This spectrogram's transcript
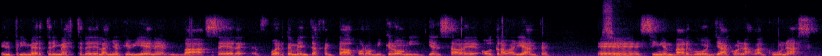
el primer trimestre del año que viene va a ser fuertemente afectado por Omicron y quién sabe otra variante. Eh, sin embargo, ya con las vacunas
